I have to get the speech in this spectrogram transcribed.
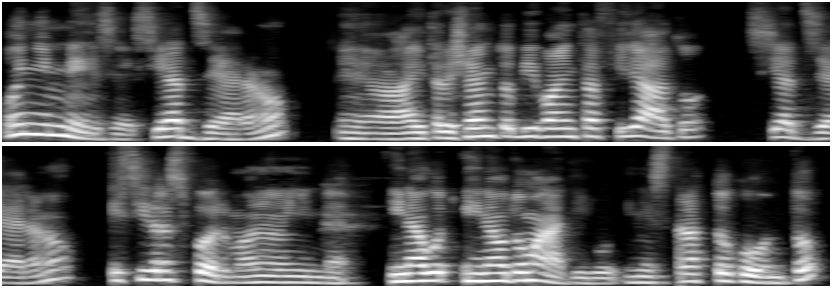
Ogni mese si azzerano, eh, hai 300 B-point affiliato, si azzerano e si trasformano in, in, in automatico, in estratto conto,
